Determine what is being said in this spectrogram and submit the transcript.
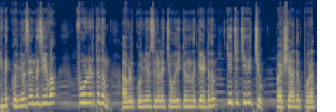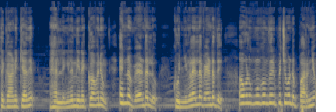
എന്റെ കുഞ്ഞൂസ് എന്ത് ചെയ്യുക ഫോൺ എടുത്തതും അവൾ കുഞ്ഞൂസുകളെ ചോദിക്കുന്നത് കേട്ടതും കിച്ചു ചിരിച്ചു. പക്ഷെ അത് പുറത്ത് കാണിക്കാതെ അല്ലെങ്കിൽ നിനക്കും അവനും എന്നെ വേണ്ടല്ലോ. കുഞ്ഞുങ്ങളല്ല വേണ്ടത്. അവൾ മുഖം വിരിപ്പിച്ചുകൊണ്ട് പറഞ്ഞു.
